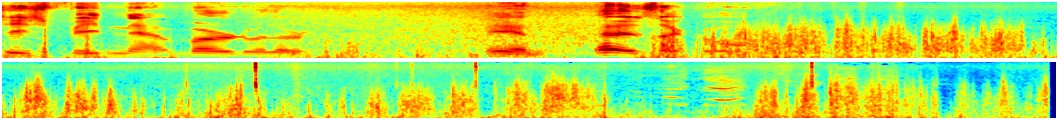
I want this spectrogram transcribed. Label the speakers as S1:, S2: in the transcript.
S1: She's feeding that bird with her and That is so cool.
